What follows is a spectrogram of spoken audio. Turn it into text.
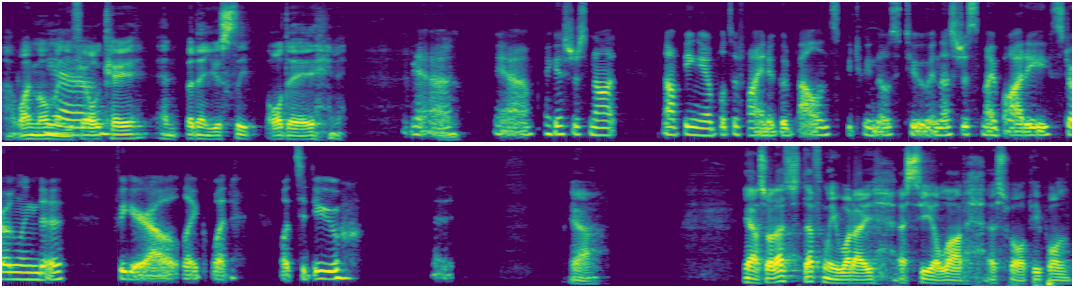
uh, one moment yeah. you feel okay, and but then you sleep all day. yeah, and, yeah. I guess just not not being able to find a good balance between those two, and that's just my body struggling to figure out like what what to do. Yeah, yeah, so that's definitely what I, I see a lot as well. People,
